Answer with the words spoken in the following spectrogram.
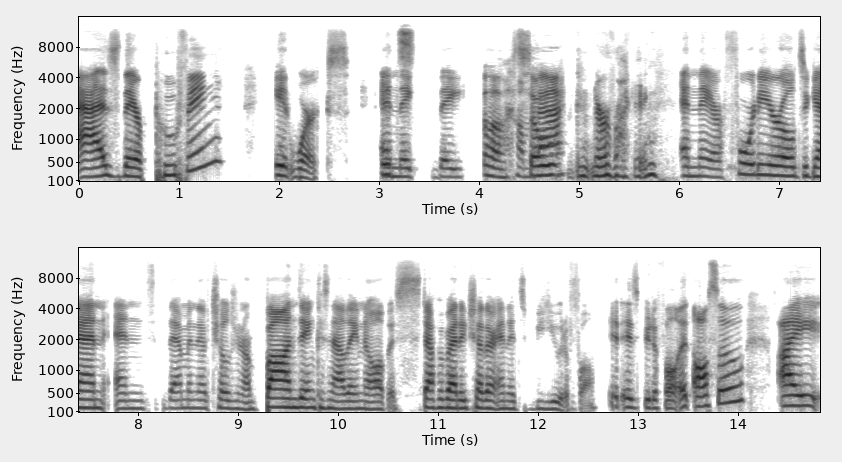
as they're poofing, it works. And It's- they they Ugh, come so back. nerve wracking. and they are 40 year olds again and them and their children are bonding because now they know all this stuff about each other and it's beautiful. It is beautiful. It also, I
